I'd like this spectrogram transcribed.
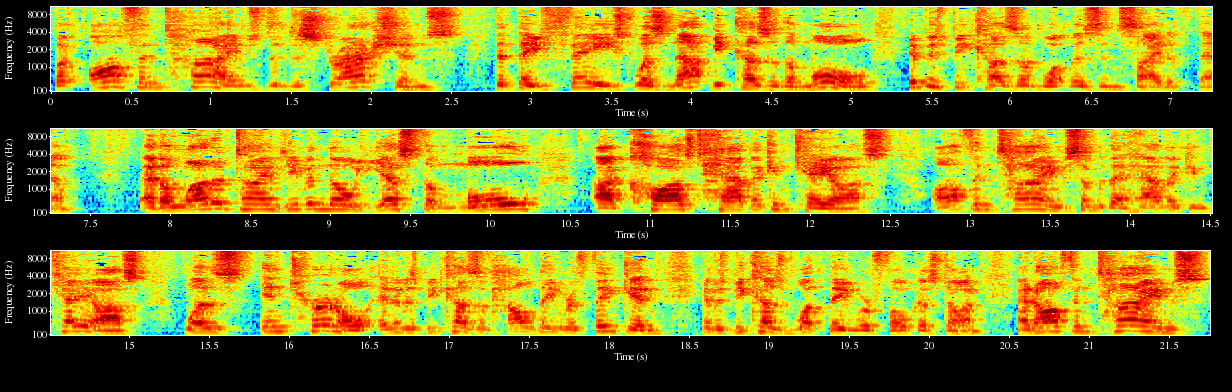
but oftentimes the distractions that they faced was not because of the mole, it was because of what was inside of them. And a lot of times, even though, yes, the mole uh, caused havoc and chaos, oftentimes some of the havoc and chaos was internal and it was because of how they were thinking, it was because what they were focused on. And oftentimes,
